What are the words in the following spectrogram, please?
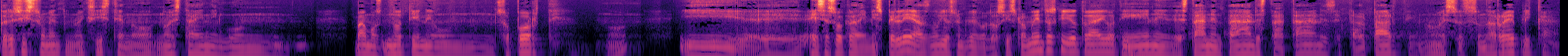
pero ese instrumento no existe, no, no está en ningún, vamos, no tiene un soporte, ¿no? Y eh, esa es otra de mis peleas, ¿no? Yo siempre digo, los instrumentos que yo traigo tienen, están en tal, está tal, es de tal parte, ¿no? Eso es una réplica.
